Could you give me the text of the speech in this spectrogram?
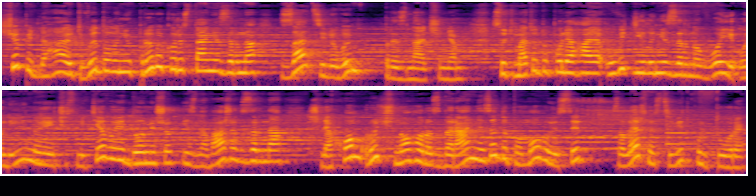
що підлягають видаленню при використанні зерна за цільовим призначенням. Суть методу полягає у відділенні зернової, олійної чи сміттєвої домішок із наважок зерна шляхом ручного розбирання за допомогою сит в залежності від культури.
